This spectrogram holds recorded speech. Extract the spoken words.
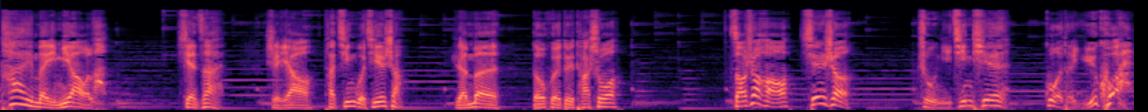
太美妙了。现在，只要他经过街上，人们都会对他说：“早上好，先生，祝你今天过得愉快。”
